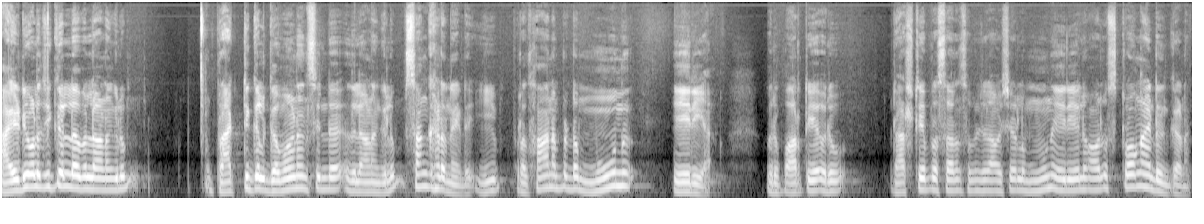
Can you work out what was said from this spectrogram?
ഐഡിയോളജിക്കൽ ലെവലിലാണെങ്കിലും പ്രാക്ടിക്കൽ ഗവേണൻസിന്റെ ഇതിലാണെങ്കിലും സംഘടനയുടെ ഈ പ്രധാനപ്പെട്ട മൂന്ന് ഏരിയ ഒരു പാർട്ടിയെ ഒരു രാഷ്ട്രീയ പ്രസ്ഥാനം സംബന്ധിച്ച ആവശ്യമുള്ള മൂന്ന് ഏരിയയിലും അവർ സ്ട്രോങ് ആയിട്ട് നിൽക്കുകയാണ്.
